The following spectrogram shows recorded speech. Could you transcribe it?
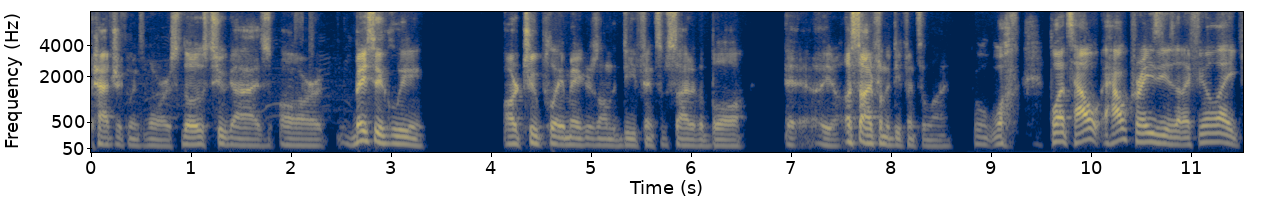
Patrick McMorris, those two guys are basically our two playmakers on the defensive side of the ball. Uh, you know, aside from the defensive line. Well, Blitz, how how crazy is it? I feel like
